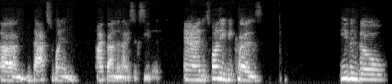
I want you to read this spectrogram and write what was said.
um, that's when I found that I succeeded. And it's funny because even though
